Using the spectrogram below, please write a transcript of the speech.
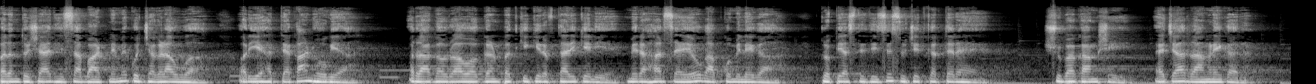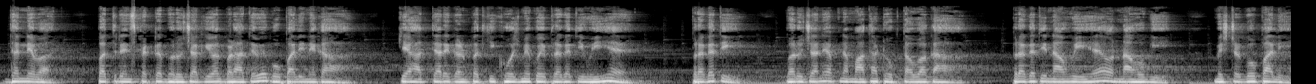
परंतु शायद हिस्सा बांटने में कुछ झगड़ा हुआ और यह हत्याकांड हो गया। राघव राव और गणपत की गिरफ्तारी के लिए मेरा हर सहयोग आपको मिलेगा। कृपया स्थिति से सूचित करते रहें। शुभाकांक्षी एच आर रांगणेकर। धन्यवाद। पत्र इंस्पेक्टर भरोचा की ओर बढ़ाते हुए गोपाली ने कहा, क्या हत्यारे गणपत की खोज में कोई प्रगति हुई है? प्रगति? भरूचा ने अपना माथा ठोकता हुआ कहा, प्रगति ना हुई है और ना होगी। मिस्टर गोपाली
